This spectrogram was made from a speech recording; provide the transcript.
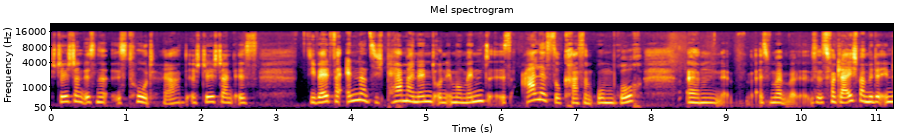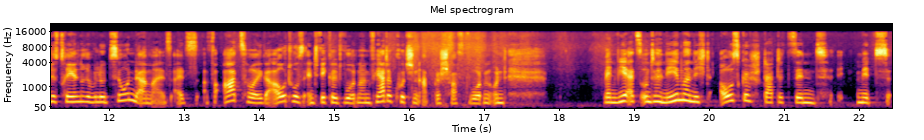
Stillstand ist, ne, ist tot, ja. Stillstand ist die Welt verändert sich permanent und im Moment ist alles so krass im Umbruch. Es, es ist vergleichbar mit der industriellen Revolution damals, als Fahrzeuge, Autos entwickelt wurden und Pferdekutschen abgeschafft wurden und wenn wir als Unternehmer nicht ausgestattet sind mit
